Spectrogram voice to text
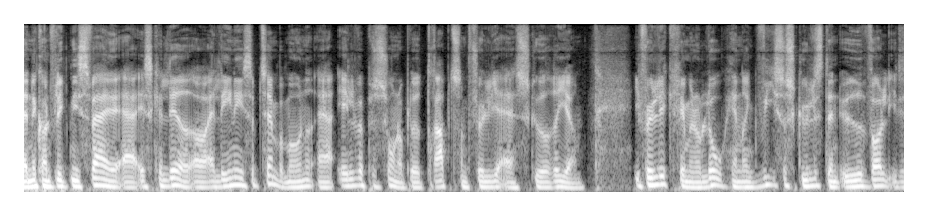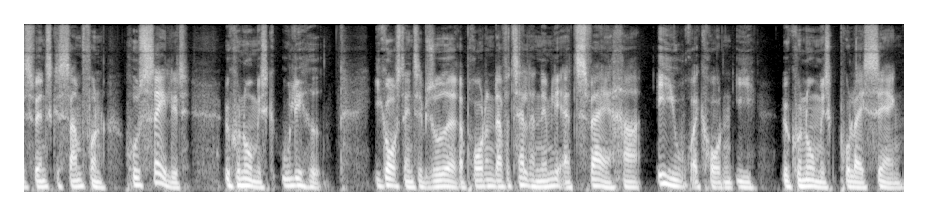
Bandekonflikten i Sverige er eskaleret, og alene i september måned er 11 personer blevet dræbt som følge af skyderier. Ifølge kriminolog Henrik Wieser skyldes den øgede vold i det svenske samfund hovedsageligt økonomisk ulighed. I gårsdagens episode af rapporten, der fortalte han nemlig, at Sverige har EU-rekorden i økonomisk polarisering.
